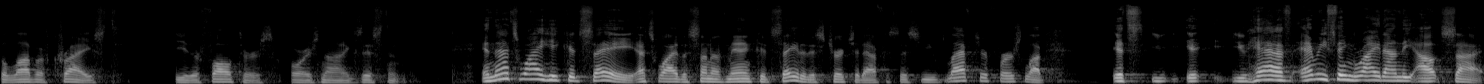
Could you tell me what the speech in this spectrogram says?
the love of Christ either falters or is non existent. And that's why he could say, that's why the Son of Man could say to this church at Ephesus, You've left your first love. It's, it, you have everything right on the outside,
